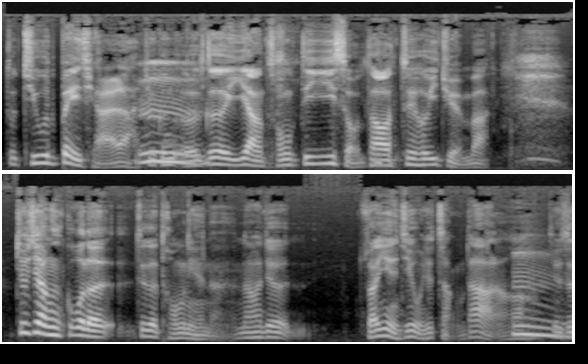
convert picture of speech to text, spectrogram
都几乎都背起来了，就跟儿歌一样，从第一首到最后一卷吧，就这样过了这个童年了，然后就。转眼间我就长大了哈，嗯、就是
